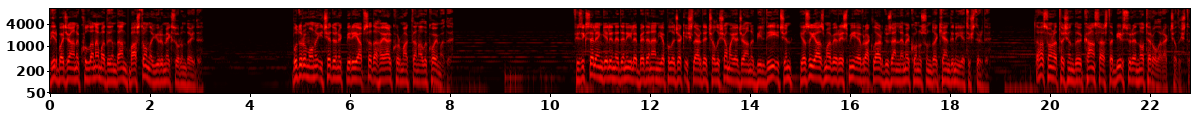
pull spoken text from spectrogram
bir bacağını kullanamadığından bastonla yürümek zorundaydı. Bu durum onu içe dönük biri yapsa da hayal kurmaktan alıkoymadı. Fiziksel engeli nedeniyle bedenen yapılacak işlerde çalışamayacağını bildiği için yazı yazma ve resmi evraklar düzenleme konusunda kendini yetiştirdi. Daha sonra taşındığı Kansas'ta bir süre noter olarak çalıştı.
